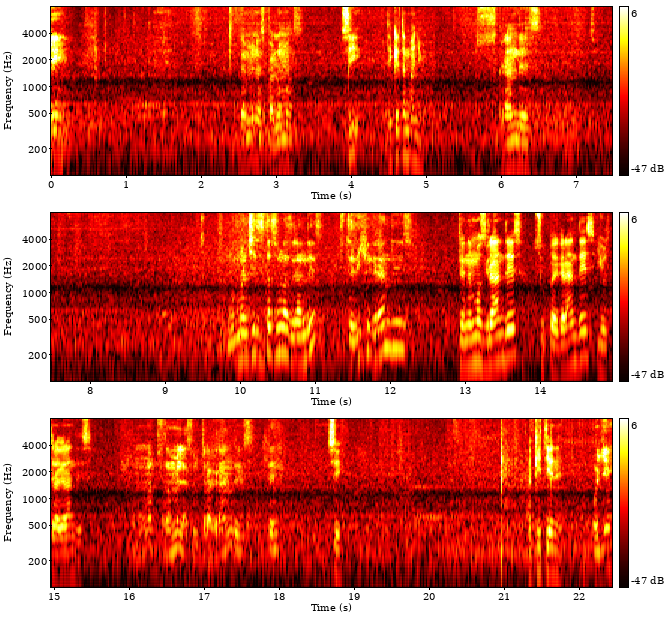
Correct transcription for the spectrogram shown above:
Oye, dame unas palomas. Sí, ¿de qué tamaño? Pues, grandes. No manches, ¿estas son las grandes? Pues te dije grandes. Tenemos grandes, super grandes y ultra grandes. No, pues dame las ultra grandes. Ten. Sí. Aquí tiene. Oye,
